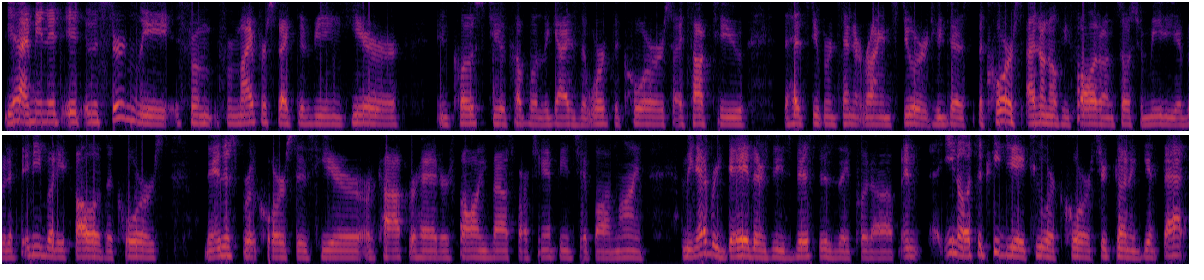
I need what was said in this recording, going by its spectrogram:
Yeah, I mean, it, it, it was certainly from from my perspective being here and close to a couple of the guys that work the course. I talked to the head superintendent Ryan Stewart, who does the course. I don't know if you followed it on social media, but if anybody follows the course, the Innisbrook courses here or Copperhead or following Valspar Championship online, I mean, every day there's these vistas they put up, and you know, it's a PGA Tour course. You're gonna get that,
